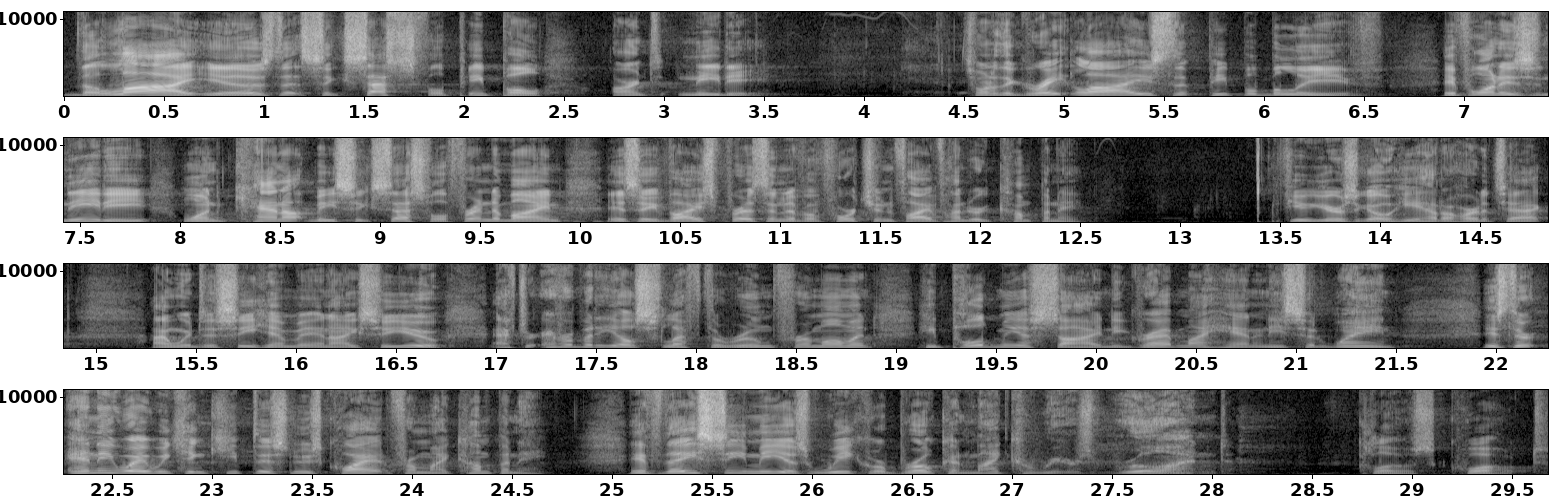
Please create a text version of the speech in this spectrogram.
the lie is that successful people aren't needy. It's one of the great lies that people believe. If one is needy, one cannot be successful. A friend of mine is a vice president of a Fortune 500 company. A few years ago, he had a heart attack. I went to see him in ICU. After everybody else left the room for a moment, he pulled me aside and he grabbed my hand and he said, Wayne, is there any way we can keep this news quiet from my company? If they see me as weak or broken, my career's ruined. Close quote.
